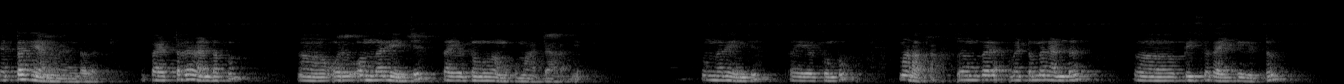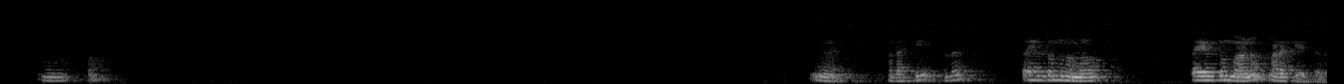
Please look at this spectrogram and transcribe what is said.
എട്ടരയാണ് വേണ്ടത് അപ്പോൾ എട്ടര വേണ്ടപ്പം ഒരു ഒന്നര ഇഞ്ച് തയ്യൽ തുമ്പ് നമുക്ക് മാറ്റാം ആദ്യം. ഒന്നര ഇഞ്ച് തയ്യൽ തുമ്പ് മടക്കാം. അത് നമുക്ക് വെട്ടുമ്പോൾ രണ്ട് പീസ് കൈക്ക് കിട്ടും. ഇങ്ങനെ മടക്കി അത് തയ്യൽ തുമ്പ് നമ്മൾ തയ്യൽ തുമ്പാണ് മടക്കിയിട്ടത്.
